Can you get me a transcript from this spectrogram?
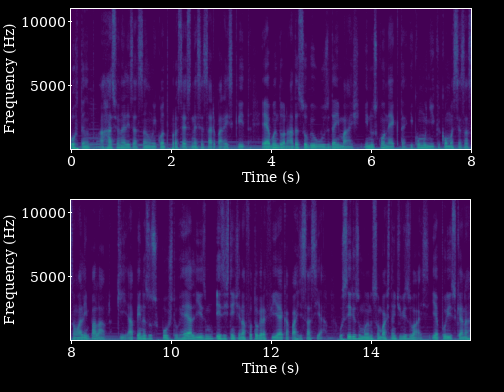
Portanto, a racionalização, enquanto processo necessário para a escrita, é abandonada sob o uso da imagem e nos conecta e comunica com uma sensação além palavra, que apenas o suposto realismo existente na fotografia é capaz de saciar. Os seres humanos são bastante visuais, e é por isso que a narrativa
